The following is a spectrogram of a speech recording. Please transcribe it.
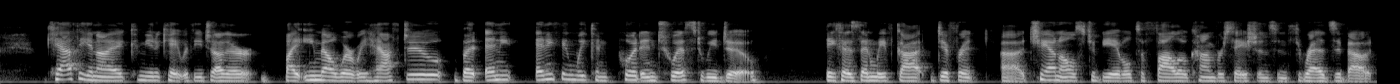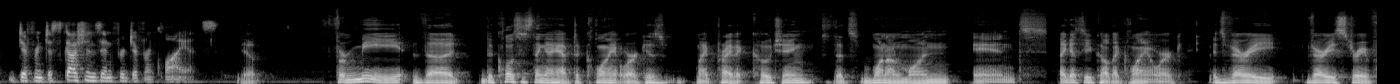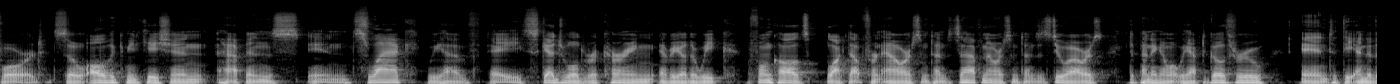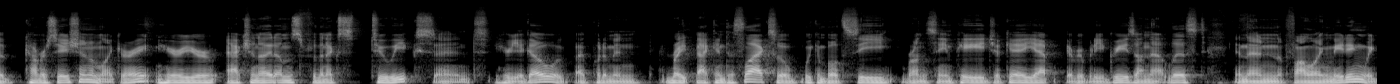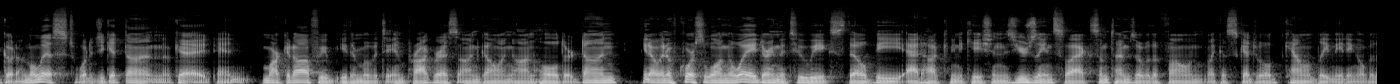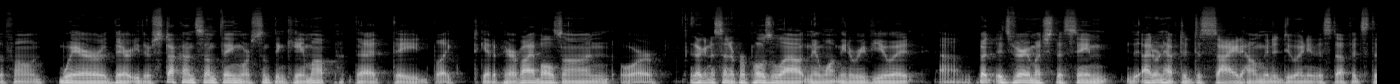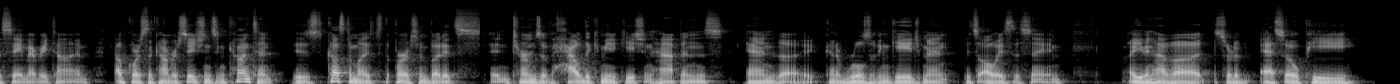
Kathy and I communicate with each other by email where we have to, but any anything we can put in Twist, we do, because then we've got different uh, channels to be able to follow conversations and threads about different discussions and for different clients. Yep for me, the the closest thing I have to client work is my private coaching. That's one on one, and I guess you'd call that client work. It's very very straightforward. So all the communication happens in Slack. We have a scheduled recurring every other week phone call. It's blocked out for an hour. Sometimes it's half an hour. Sometimes it's two hours, depending on what we have to go through. And at the end of the conversation, I'm like, all right, here are your action items for the next two weeks. And here you go. I put them in right back into Slack so we can both see we're on the same page. Okay, yep, everybody agrees on that list. And then the following meeting, we go down the list. What did you get done? Okay, and mark it off. We either move it to in progress, ongoing, on hold, or done you know, and of course, along the way during the two weeks, there'll be ad hoc communications, usually in Slack, sometimes over the phone, like a scheduled Calendly meeting over the phone, where they're either stuck on something or something came up that they'd like to get a pair of eyeballs on, or they're going to send a proposal out and they want me to review it. Um, but it's very much the same. I don't have to decide how I'm going to do any of this stuff. It's the same every time. Of course, the conversations and content is customized to the person, but it's in terms of how the communication happens and the kind of rules of engagement, it's always the same. I even have a sort of SOP,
